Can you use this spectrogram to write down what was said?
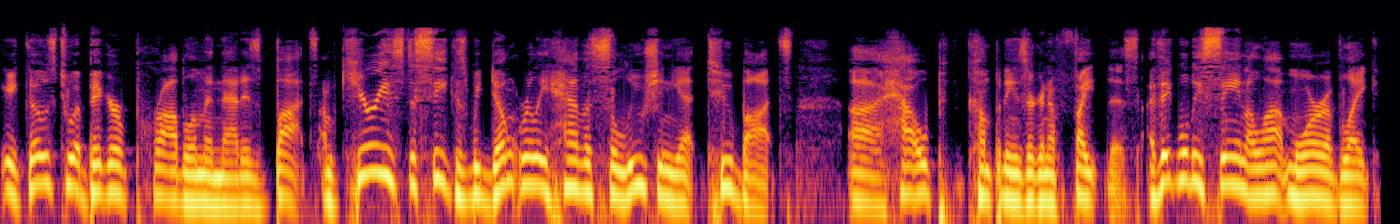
it goes to a bigger problem and that is bots i'm curious to see because we don't really have a solution yet to bots uh, how p- companies are going to fight this. I think we'll be seeing a lot more of like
